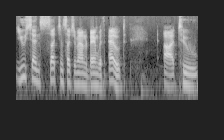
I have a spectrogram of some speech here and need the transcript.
you send such and such amount of bandwidth out uh, to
